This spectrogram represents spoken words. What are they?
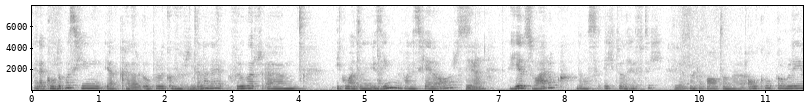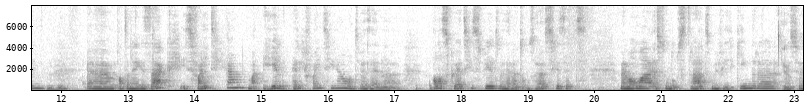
En dat komt ook misschien, ja, ik ga daar openlijk over vertellen. Mhm. hè. Vroeger, ehm, ik kom uit een gezin van gescheiden ouders. ja, Heel zwaar ook, dat was echt wel heftig. ja. Mijn papa had een eh, alcoholprobleem, ehm, had een eigen zaak, is failliet gegaan, maar heel erg failliet gegaan, want wij zijn eh, alles kwijtgespeeld, we zijn uit ons huis gezet. Mijn mama stond op straat met vier kinderen, Ja. dus wij,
